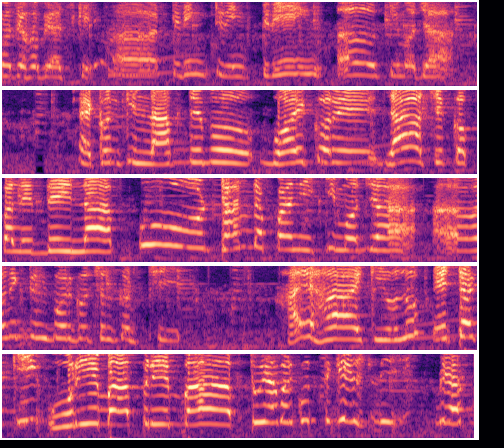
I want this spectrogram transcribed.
মজা হবে আজকে। ট্রিং ট্রিং ট্রিং ও, কি মজা। এখন কি লাভ দেব? ভয় করে যা আছে কপালে দেই লাভ। ও ঠান্ডা পানি, কি মজা। অনেকদিন পর গোসল করছি। হায় হায়, কি হলো? এটা কি? ওরে বাপ রে বাপ, তুই আবার কোত্থেকে আসলি? এত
